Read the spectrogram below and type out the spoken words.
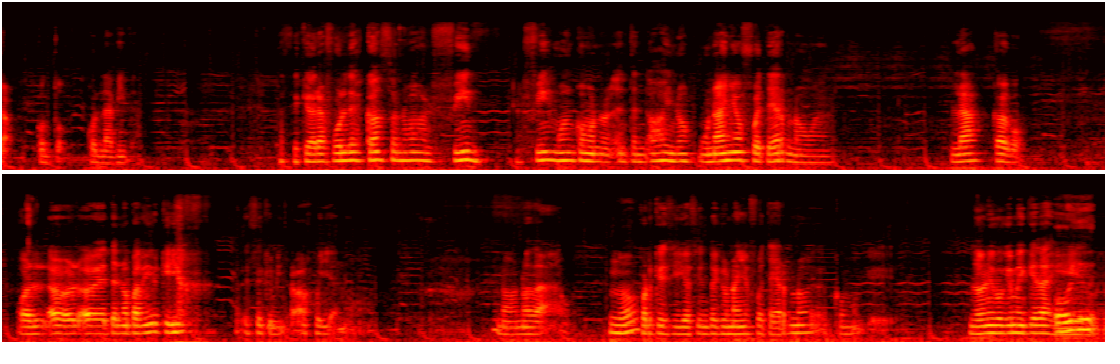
chao, con todo, con la vida. Así que ahora full descanso, no, al fin, al fin, weón, como no entend- Ay, no, un año fue eterno, weón. La cago. O el, o o eterno para mí que ya, parece que mi trabajo ya no, no, no da, weón. ¿No? Porque si yo siento que un año fue eterno, como que lo único que me queda es Oye, irme.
